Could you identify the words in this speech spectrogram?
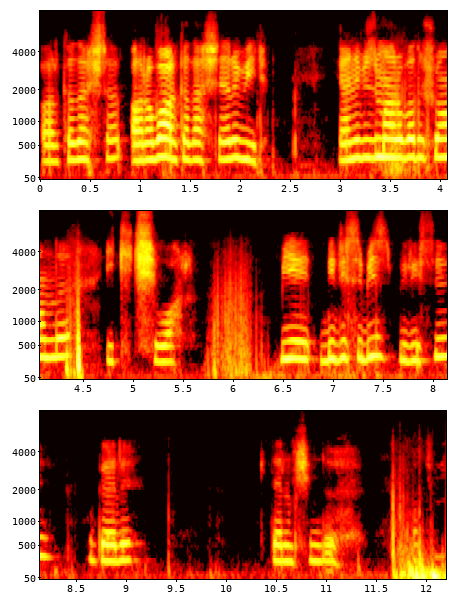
arkadaşlar. Araba arkadaşları bir. Yani bizim arabada şu anda iki kişi var. Bir, birisi biz, birisi bu karı. Gidelim şimdi. Ki?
